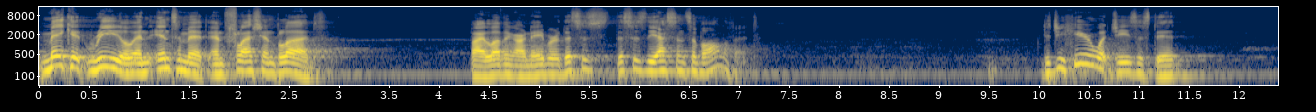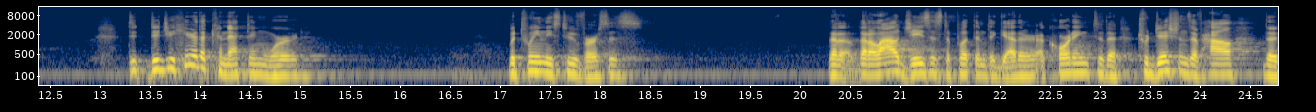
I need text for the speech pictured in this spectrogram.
make it real and intimate and flesh and blood by loving our neighbor. This is, this is the essence of all of it. Did you hear what Jesus did? Did, did you hear the connecting word between these two verses? That, that allowed Jesus to put them together according to the traditions of how the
